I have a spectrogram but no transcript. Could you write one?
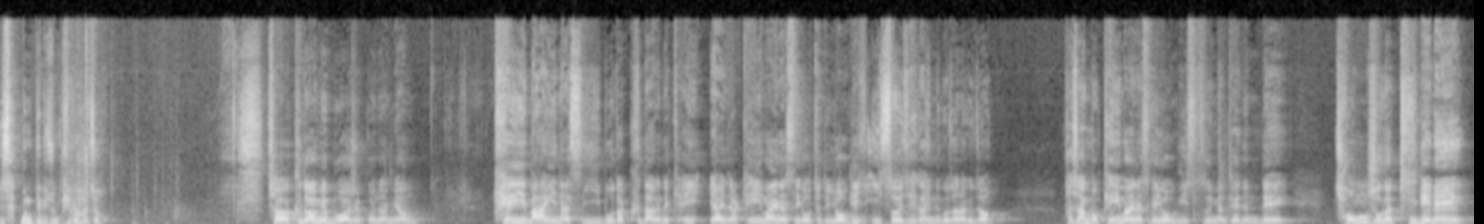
색분필이 좀 필요하죠. 자, 그 다음에 뭐 하실 거냐면, K-2보다 크다. 근데 K, 야, 얘들아, K-2가 어쨌든 여기 있어야지 해가 있는 거잖아. 그죠? 다시 한번 K-가 여기 있으면 되는데, 정수가 두 개네.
